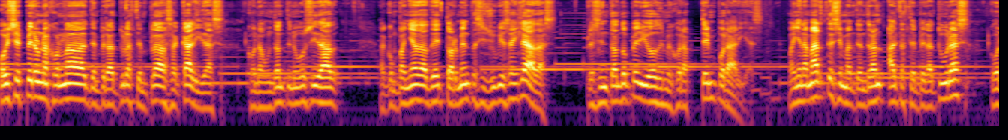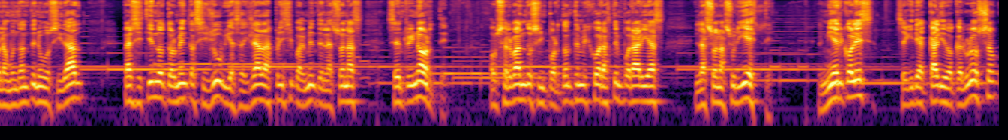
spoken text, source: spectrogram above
Hoy se espera una jornada de temperaturas templadas a cálidas, con abundante nubosidad, acompañada de tormentas y lluvias aisladas, presentando periodos de mejoras temporarias. Mañana martes se mantendrán altas temperaturas, con abundante nubosidad, persistiendo tormentas y lluvias aisladas principalmente en las zonas centro y norte, observándose importantes mejoras temporarias en la zona sur y este. El miércoles seguirá cálido a caluroso,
